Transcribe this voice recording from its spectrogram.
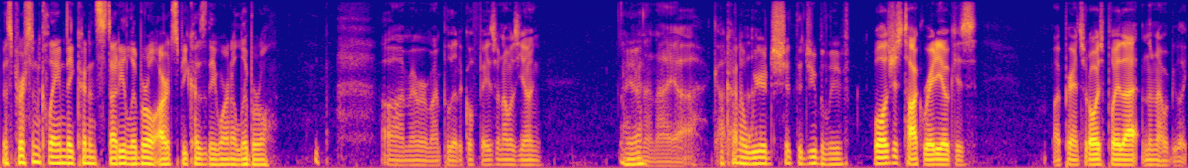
This person claimed they couldn't study liberal arts because they weren't a liberal. Oh, I remember my political phase when I was young, Oh, yeah. and then I uh, got. What kind of that. weird shit did you believe? Well, it's just talk radio because my parents would always play that, and then I would be like,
